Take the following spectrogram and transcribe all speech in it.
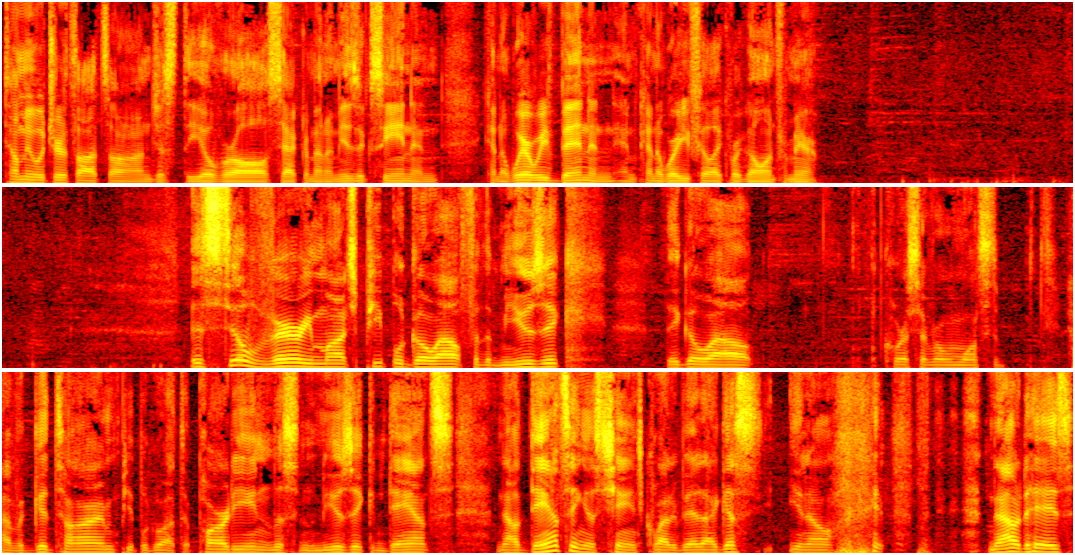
Tell me what your thoughts are on just the overall Sacramento music scene and kind of where we've been and, and kind of where you feel like we're going from here. It's still very much people go out for the music. They go out Of course, everyone wants to have a good time. People go out to partying, listen to music, and dance. Now, dancing has changed quite a bit. I guess you know nowadays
